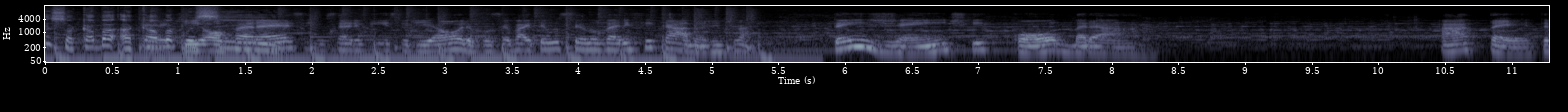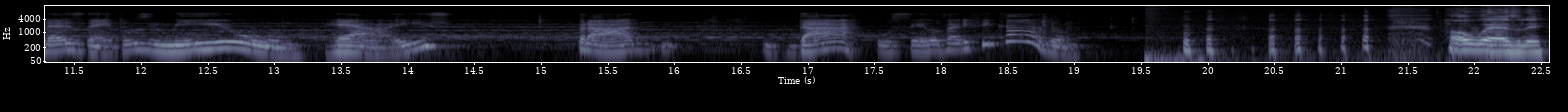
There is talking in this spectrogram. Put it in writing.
Isso, acaba, acaba é, com que esse. oferecem o serviço de, olha, você vai ter o selo verificado, a gente vai. Tem gente que cobra até 300 mil reais para dar o selo verificado. Ó, o Wesley.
